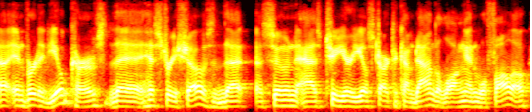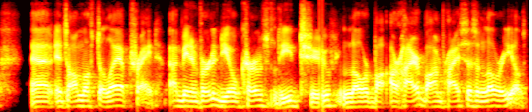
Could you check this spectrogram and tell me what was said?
uh, inverted yield curves, the history shows that as soon as two year yields start to come down, the long end will follow and it's almost a layup trade. I mean, inverted yield curves lead to lower bo- or higher bond prices and lower yields.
